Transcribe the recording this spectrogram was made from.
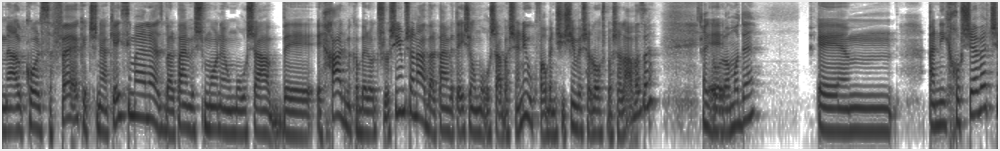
מעל כל ספק את שני הקייסים האלה, אז ב-2008 הוא מורשע באחד, מקבל עוד 30 שנה, ב-2009 הוא מורשע בשני, הוא כבר בן 63 בשלב הזה. רגע, הוא אה, לא מודה? אמ, אני חושבת ש...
